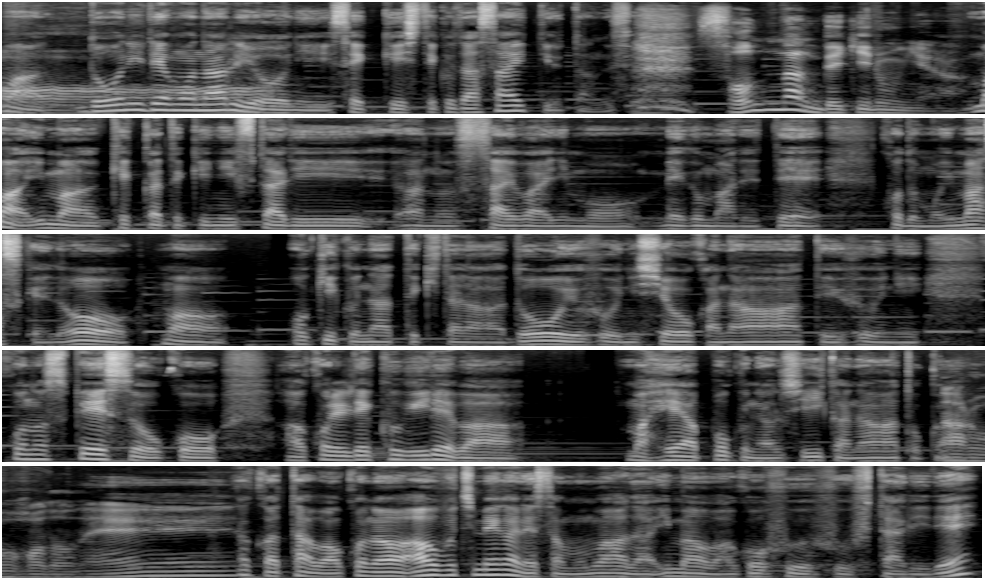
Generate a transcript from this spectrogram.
まあどうにでもなるように設計してくださいって言ったんですよ。そんなんできるんや。まあ今結果的に2人あの幸いにも恵まれて子供いますけどまあ大きくなってきたらどういう風にしようかなっていう風にこのスペースをこうあこれで区切れば、まあ、部屋っぽくなるしいいかなとなか。るほどねなん。か多分この青渕メガネさんもまだ今はご夫婦2人で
